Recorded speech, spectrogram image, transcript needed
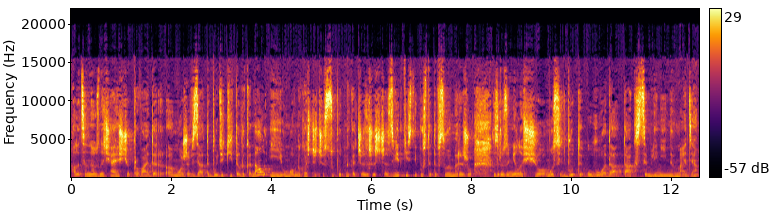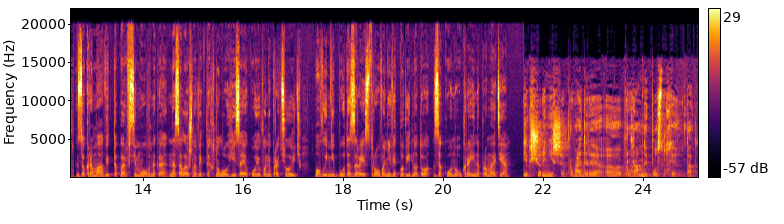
але це не означає, що провайдер е, може взяти будь-який телеканал і, умовно кажучи, чи з супутника, чи ще звідкись і пустити в свою мережу. Зрозуміло, що мусить бути угода так з цим лінійним медіа. Зокрема, відтепер всі мовники, незалежно від технології, за якою вони працюють, повинні бути зареєстровані відповідно до закону України про медіа. Якщо раніше провайдери е, програмної послуги так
